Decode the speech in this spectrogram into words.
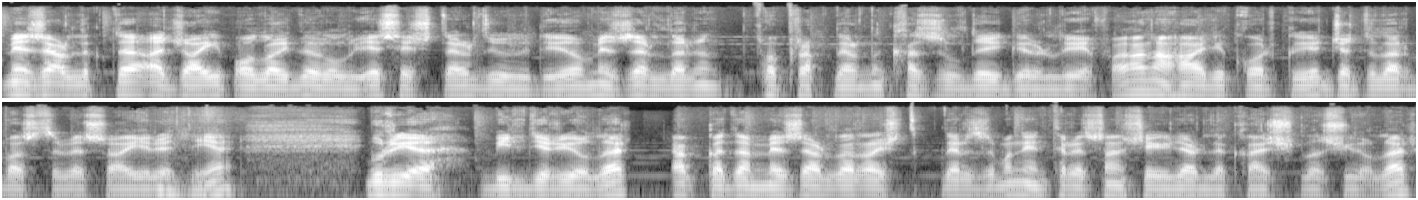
Mezarlıkta acayip olaylar oluyor. Sesler duyuluyor. Mezarların topraklarının kazıldığı görülüyor falan. Ahali korkuyor. Cadılar bastı vesaire diye. Buraya bildiriyorlar. Hakikaten mezarlar açtıkları zaman enteresan şeylerle karşılaşıyorlar.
